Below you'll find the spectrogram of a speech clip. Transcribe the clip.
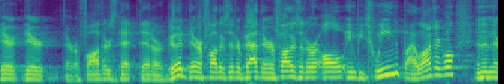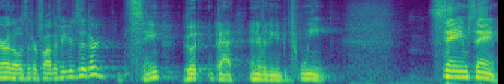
there, there, there are fathers that, that are good. There are fathers that are bad. There are fathers that are all in between, biological. And then there are those that are father figures that are same, good, bad, and everything in between. Same, same.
